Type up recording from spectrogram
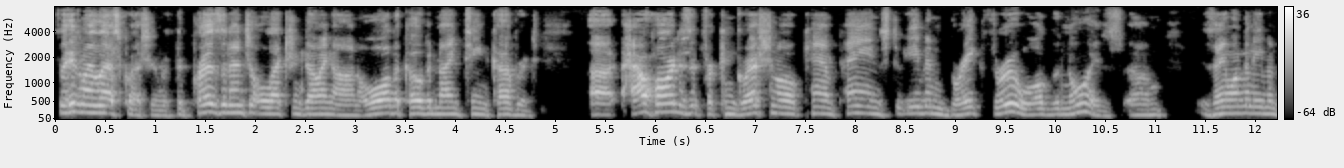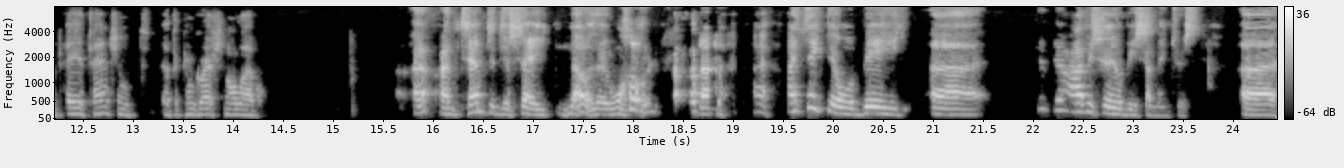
So here's my last question: With the presidential election going on, all the COVID nineteen coverage, uh, how hard is it for congressional campaigns to even break through all the noise? Um, is anyone going to even pay attention at the congressional level? I, am tempted to say no, they won't. uh, I, I, think there will be, uh, obviously, there will be some interest uh,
